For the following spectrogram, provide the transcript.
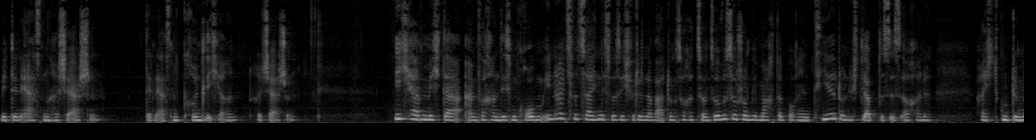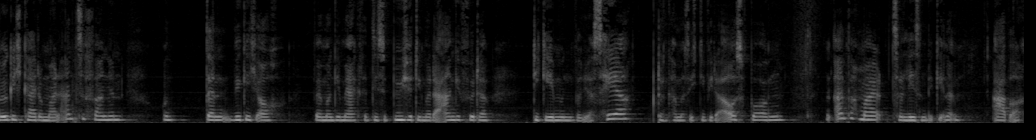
mit den ersten Recherchen, den ersten gründlicheren Recherchen. Ich habe mich da einfach an diesem groben Inhaltsverzeichnis, was ich für den Erwartungshorizont sowieso schon gemacht habe, orientiert und ich glaube, das ist auch eine recht gute Möglichkeit, um mal anzufangen dann wirklich auch, wenn man gemerkt hat, diese Bücher, die man da angeführt hat, die geben irgendwie was her, dann kann man sich die wieder ausborgen und einfach mal zu lesen beginnen. Aber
